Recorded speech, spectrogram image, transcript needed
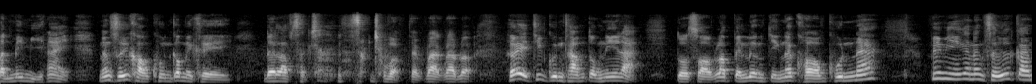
มันไม่มีให้ หนังสือขอบคุณก็ไม่เคย ได้รับสักสักฉบับจากภาครัฐว่าเฮ้ยที่คุณทำตรงนี้น่ะ ตรวจสอบแล้วเป็นเรื่องจริงนะขอบคุณนะ ไม่มีกันหนังสือกัน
